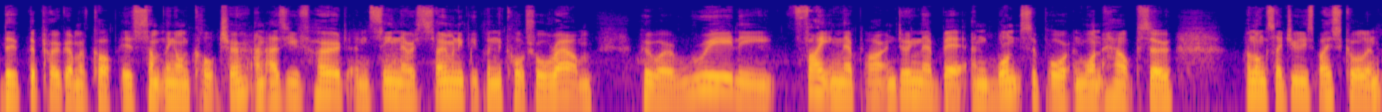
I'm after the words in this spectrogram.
the, the program of COP is something on culture. And as you've heard and seen, there are so many people in the cultural realm who are really fighting their part and doing their bit and want support and want help. So alongside Julie's bicycle and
